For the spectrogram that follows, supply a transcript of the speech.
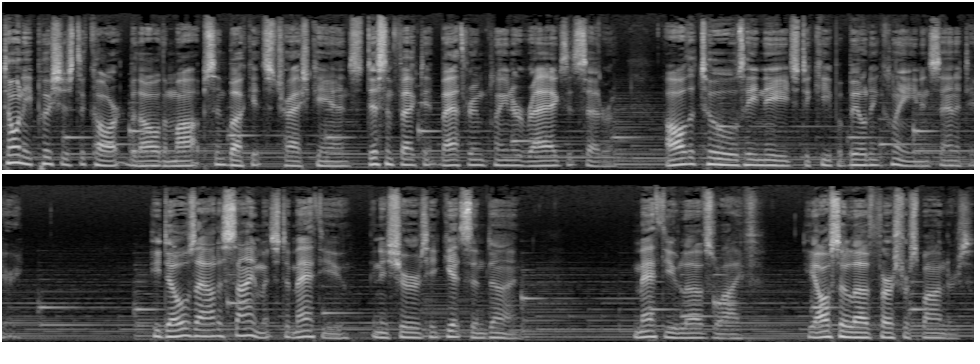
Tony pushes the cart with all the mops and buckets, trash cans, disinfectant, bathroom cleaner, rags, etc all the tools he needs to keep a building clean and sanitary. He doles out assignments to Matthew and ensures he gets them done. Matthew loves life. He also loves first responders,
